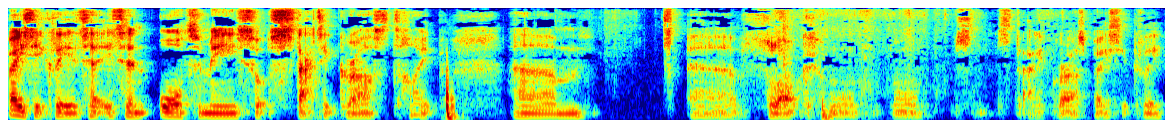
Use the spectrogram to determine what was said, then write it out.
basically, it's a, it's an autumny sort of static grass type um, uh, flock or, or, static grass, basically.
